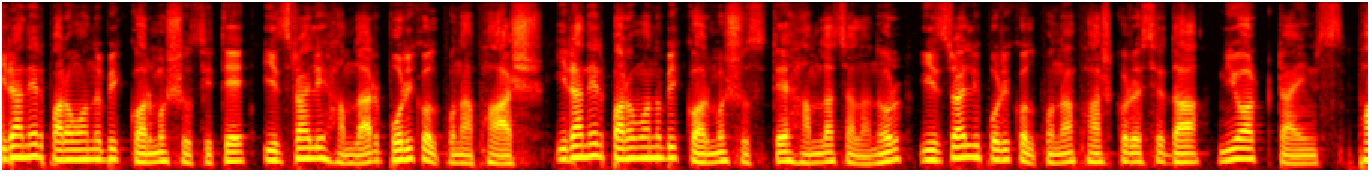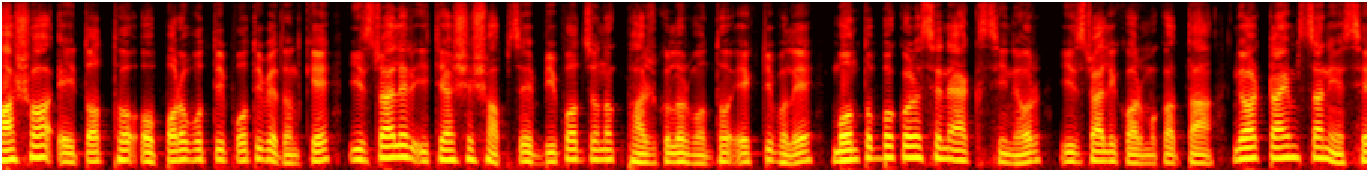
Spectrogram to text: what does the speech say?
ইরানের পারমাণবিক কর্মসূচিতে ইসরায়েলি হামলার পরিকল্পনা ফাঁস। ইরানের পারমাণবিক কর্মসূচিতে হামলা চালানোর ইসরায়েলি পরিকল্পনা ফাঁস করেছে দ্য নিউ ইয়র্ক টাইমস। ফাঁস হওয়া এই তথ্য ও পরবর্তী প্রতিবেদনকে ইসরায়েলের ইতিহাসে সবচেয়ে বিপজ্জনক ফাঁসগুলোর মধ্যে একটি বলে মন্তব্য করেছেন এক সিনিয়র ইসরায়েলি কর্মকর্তা। নিউ ইয়র্ক টাইমস জানিয়েছে,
